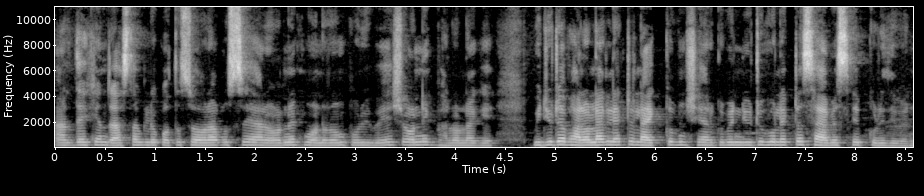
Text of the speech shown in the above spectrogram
আর দেখেন রাস্তাগুলো কত চওড়া করছে আর অনেক মনোরম পরিবেশ, অনেক ভালো লাগে। ভিডিওটা ভালো লাগলে একটা লাইক করবেন শেয়ার করবেন। ইউটিউব হলে একটা সাবস্ক্রাইব করে দেবেন।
